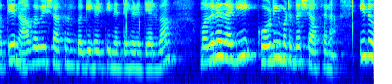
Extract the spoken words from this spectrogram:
ಮತ್ತು ನಾಗವಿ ಶಾಸನದ ಬಗ್ಗೆ ಹೇಳ್ತೀನಿ ಅಂತ ಹೇಳಿದೆ ಅಲ್ವಾ? ಮೊದಲನೇದಾಗಿ ಕೋಡಿ ಮಠದ ಶಾಸನ. ಇದು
